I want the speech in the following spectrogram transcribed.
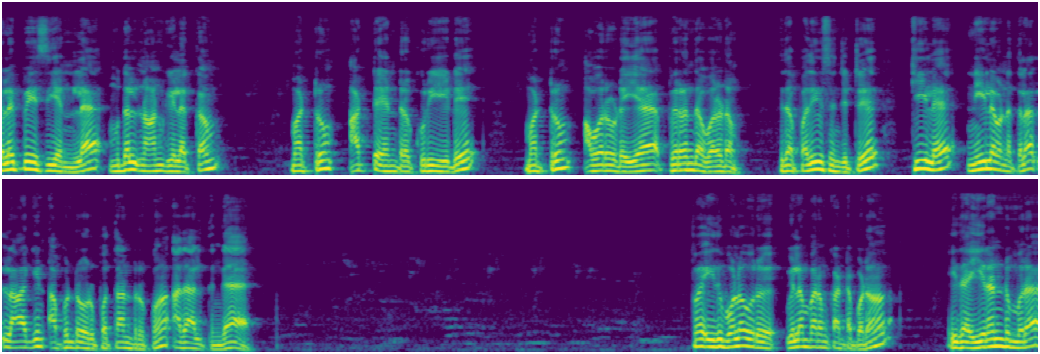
தொலைபேசி எண்ணில் முதல் நான்கு இலக்கம் மற்றும் அட் என்ற குறியீடு மற்றும் அவருடைய பிறந்த வருடம். இதை பதிவு செஞ்சுட்டு கீழே நீலவண்ணத்தில் லாகின் அப்படின்ற ஒரு பொத்தான் இருக்கும். அதை அழுத்துங்க. இப்போ இது போல் ஒரு விளம்பரம் காட்டப்படும். இதை இரண்டு முறை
